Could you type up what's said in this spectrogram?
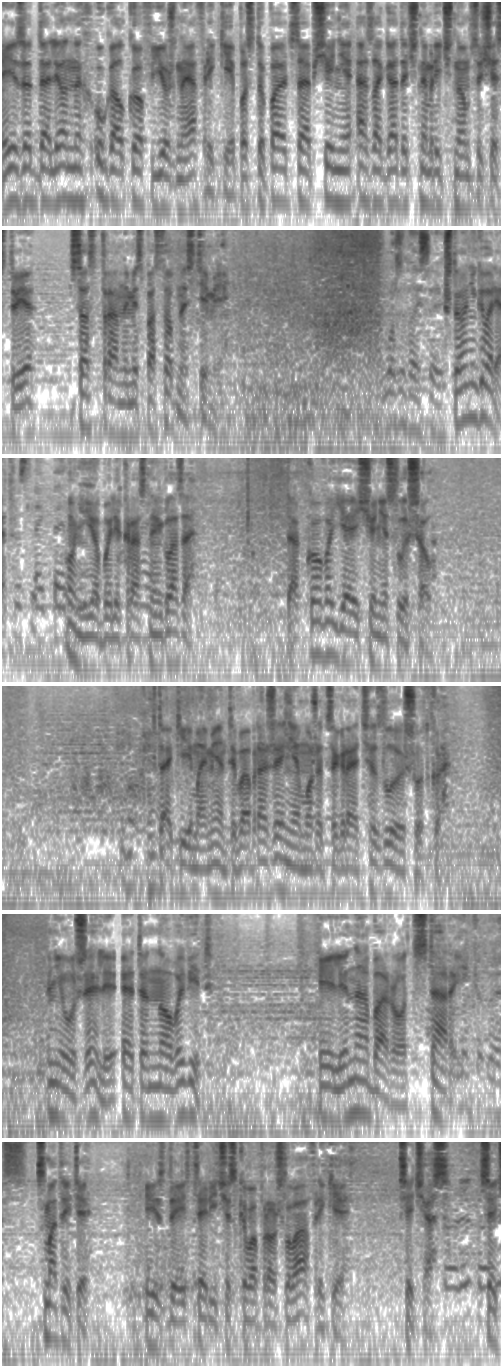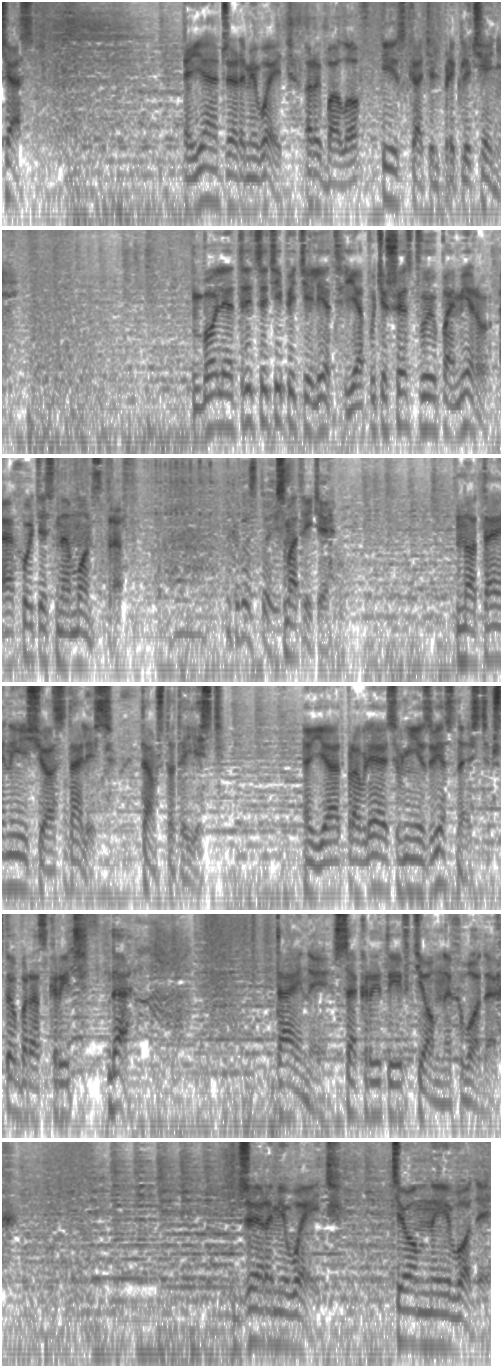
Из отдаленных уголков Южной Африки поступают сообщения о загадочном речном существе со странными способностями. Что они говорят? У нее были красные глаза. Такого я еще не слышал. В такие моменты воображение может сыграть злую шутку. Неужели это новый вид? Или наоборот, старый? Смотрите, из доисторического прошлого Африки. Сейчас. Сейчас. Я Джереми Уэйт, рыболов и искатель приключений. Более 35 лет я путешествую по миру, охотясь на монстров. Смотрите. Но тайны еще остались. Там что-то есть. Я отправляюсь в неизвестность, чтобы раскрыть... Да. Тайны, сокрытые в темных водах. Джереми Уэйт. Темные воды.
